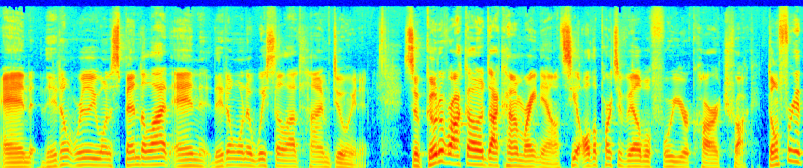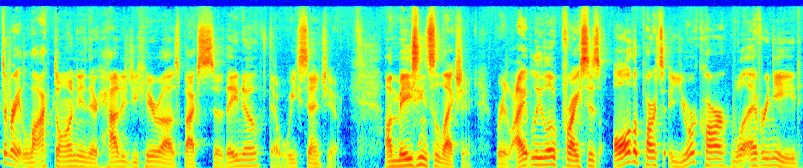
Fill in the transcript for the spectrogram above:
and they don't really want to spend a lot and they don't want to waste a lot of time doing it. So go to rockauto.com right now and see all the parts available for your car or truck. Don't forget to write locked on in there. How did you hear about us box so they know that we sent you. Amazing selection, reliably low prices, all the parts your car will ever need.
